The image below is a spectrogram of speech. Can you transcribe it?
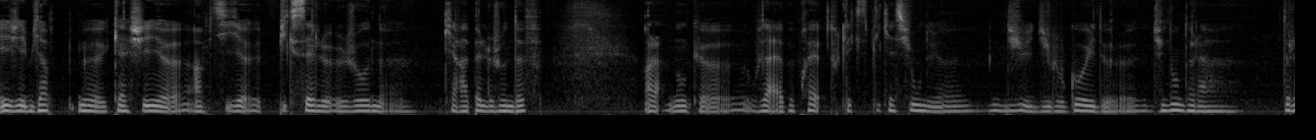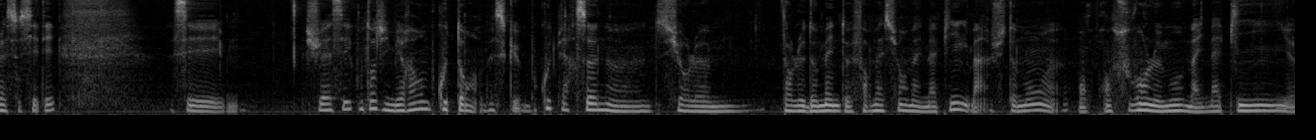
Et j'ai bien caché un petit pixel jaune qui rappelle le jaune d'œuf. Voilà, donc euh, vous avez à peu près toute l'explication du, euh, du, logo et de, du nom de la, de la société. C'est, je suis assez content, j'ai mis vraiment beaucoup de temps hein, parce que beaucoup de personnes euh, sur le, dans le domaine de formation en mind mapping, bah, justement, on reprend souvent le mot mind mapping.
